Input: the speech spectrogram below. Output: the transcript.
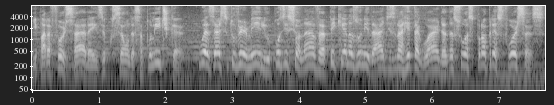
e para forçar a execução dessa política, o Exército Vermelho posicionava pequenas unidades na retaguarda das suas próprias forças,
